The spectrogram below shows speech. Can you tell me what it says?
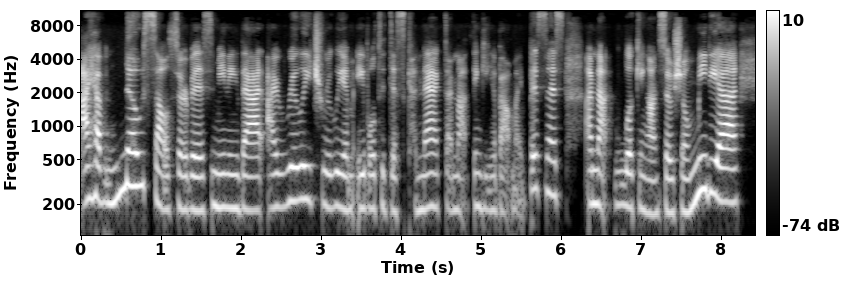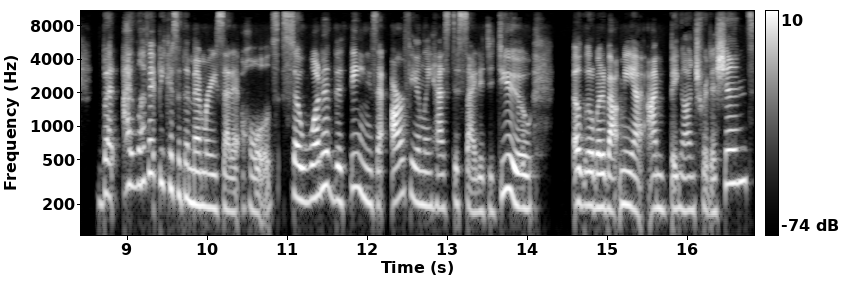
I have no cell service, meaning that I really truly am able to disconnect. I'm not thinking about my business. I'm not looking on social media, but I love it because of the memories that it holds. So, one of the things that our family has decided to do a little bit about me, I, am big on traditions,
